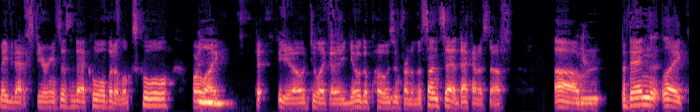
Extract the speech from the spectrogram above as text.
Maybe that experience isn't that cool, but it looks cool. Or mm-hmm. like, you know, do like a yoga pose in front of the sunset, that kind of stuff. Um, yeah. But then, like,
